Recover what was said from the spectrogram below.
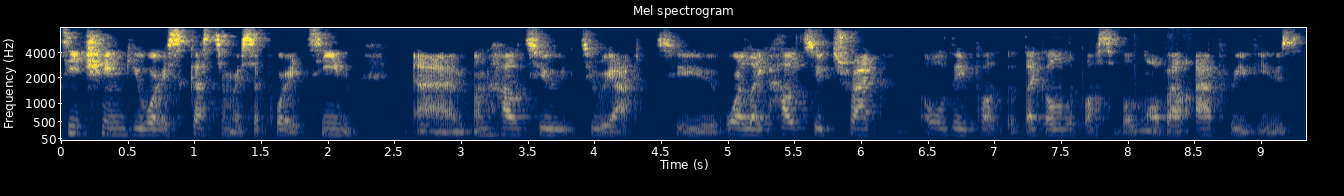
teaching your customer support team um, on how to to react to or like how to track all the like all the possible mobile app reviews.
